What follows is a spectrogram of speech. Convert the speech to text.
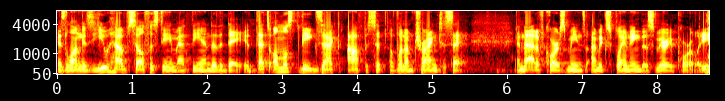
as long as you have self-esteem at the end of the day. That's almost the exact opposite of what I'm trying to say. And that, of course, means I'm explaining this very poorly,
